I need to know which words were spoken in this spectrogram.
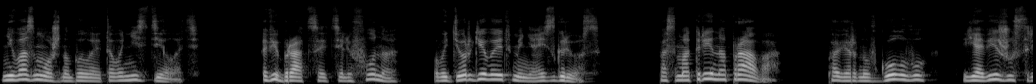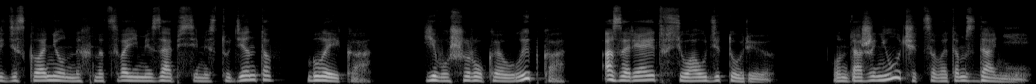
Невозможно было этого не сделать. Вибрация телефона выдергивает меня из грез. «Посмотри направо». Повернув голову, я вижу среди склоненных над своими записями студентов Блейка. Его широкая улыбка озаряет всю аудиторию. Он даже не учится в этом здании.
